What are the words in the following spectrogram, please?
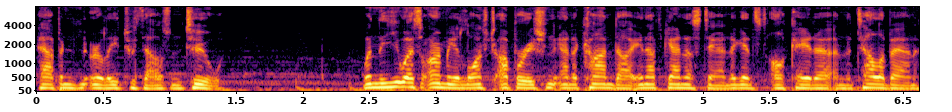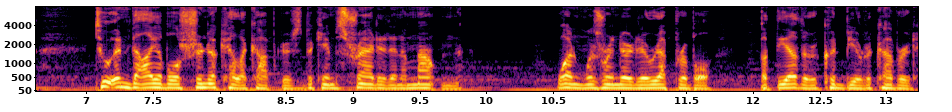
happened in early 2002. When the US Army launched Operation Anaconda in Afghanistan against Al Qaeda and the Taliban, two invaluable Chinook helicopters became stranded in a mountain. One was rendered irreparable, but the other could be recovered.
